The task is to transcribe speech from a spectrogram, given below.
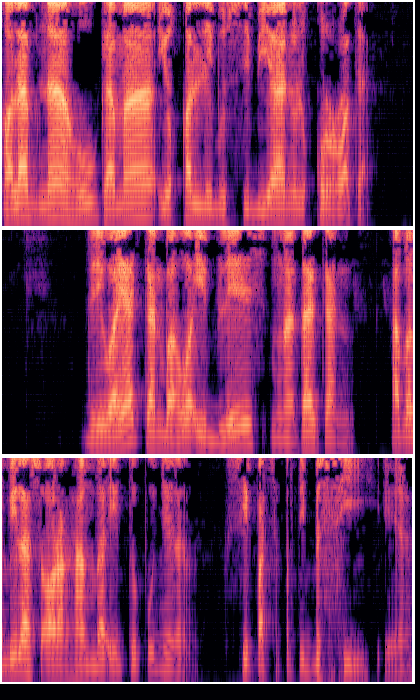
qalabnahu kama yuqallibu sibyanul qurrata. Diriwayatkan bahwa iblis mengatakan apabila seorang hamba itu punya sifat seperti besi ya.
